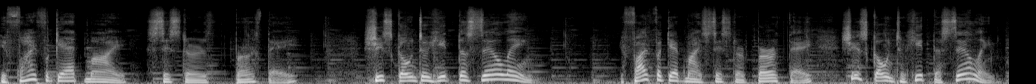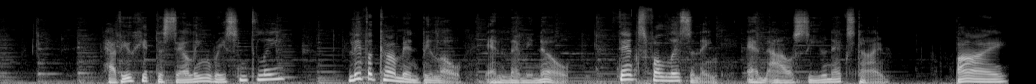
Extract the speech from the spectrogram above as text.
If I forget my sister's birthday, she's going to hit the ceiling. If I forget my sister's birthday, she's going to hit the ceiling. Have you hit the ceiling recently? Leave a comment below and let me know. Thanks for listening, and I'll see you next time. Bye.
